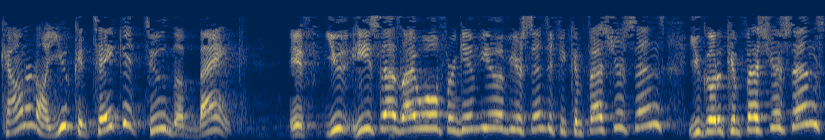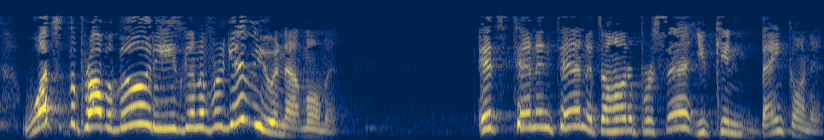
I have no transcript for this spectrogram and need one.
counted on. You can take it to the bank. If you, he says, I will forgive you of your sins if you confess your sins, you go to confess your sins, what's the probability he's gonna forgive you in that moment? It's 10 and 10. It's 100%. You can bank on it.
